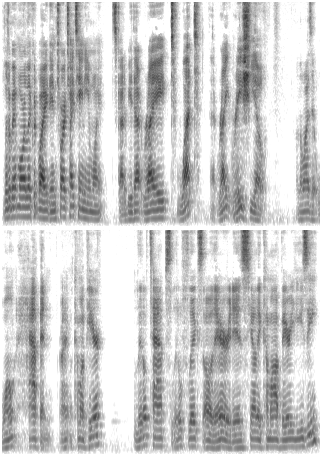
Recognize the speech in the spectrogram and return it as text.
A little bit more liquid white into our titanium white. It's gotta be that right, what? That right ratio. Otherwise it won't happen, right? We'll come up here, little taps, little flicks. Oh, there it is. See how they come off very easy?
